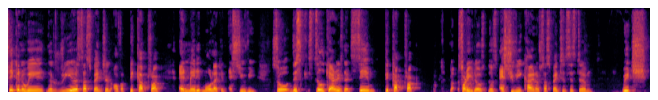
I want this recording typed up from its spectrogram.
taken away the rear suspension of a pickup truck and made it more like an SUV. So this still carries that same pickup truck, sorry, those those SUV kind of suspension system, which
